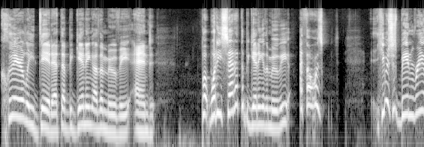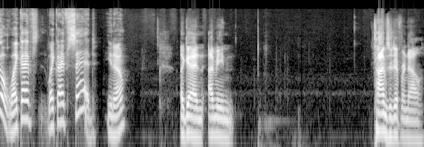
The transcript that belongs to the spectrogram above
clearly did at the beginning of the movie and but what he said at the beginning of the movie I thought was he was just being real like I've like I've said, you know? Again, I mean, times are different now.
